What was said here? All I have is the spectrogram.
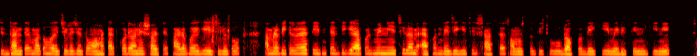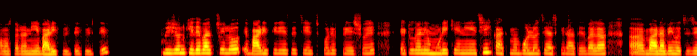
সিদ্ধান্তের মতো হয়েছিল যেহেতু হঠাৎ করে অনেক শরীরটা খারাপ হয়ে গিয়েছিল। তো আমরা বিকেলবেলা তিনটের দিকে অ্যাপয়েন্টমেন্ট নিয়েছিলাম। এখন বেজে গিয়েছে সাতটা। সমস্ত কিছু ডক্টর দেখিয়ে মেডিসিন কিনে, সমস্তটা নিয়ে বাড়ি ফিরতে ফিরতে ভীষণ খিদে পাচ্ছিল। বাড়ি ফিরে এসে চেঞ্জ করে ফ্রেশ হয়ে একটুখানি মুড়ি খেয়ে নিয়েছি। কাকিমা বলল যে, আজকে রাতের বেলা বানাবে হচ্ছে যে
